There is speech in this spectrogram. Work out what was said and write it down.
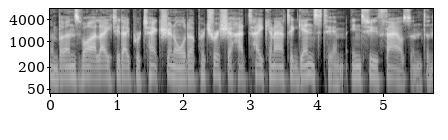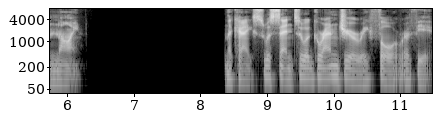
and Burns violated a protection order Patricia had taken out against him in 2009. The case was sent to a grand jury for review.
